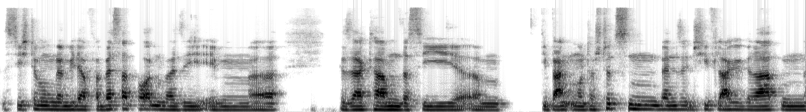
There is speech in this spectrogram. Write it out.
ist die Stimmung dann wieder verbessert worden, weil sie eben äh, gesagt haben, dass sie ähm, die Banken unterstützen, wenn sie in Schieflage geraten.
